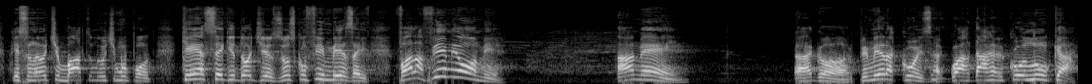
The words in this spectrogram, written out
porque senão eu te bato no último ponto. Quem é seguidor de Jesus, com firmeza aí. Fala firme, homem. Amém. Agora, primeira coisa, guardar rancor nunca,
